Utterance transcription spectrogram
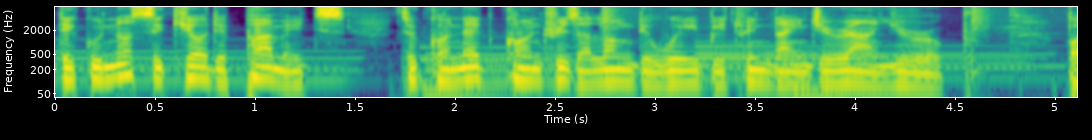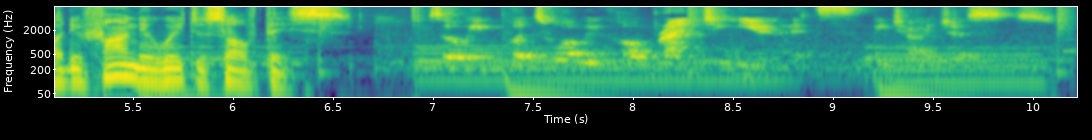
they could not secure the permits to connect countries along the way between Nigeria and Europe. But they found a way to solve this. So we put what we call branching units, which are just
